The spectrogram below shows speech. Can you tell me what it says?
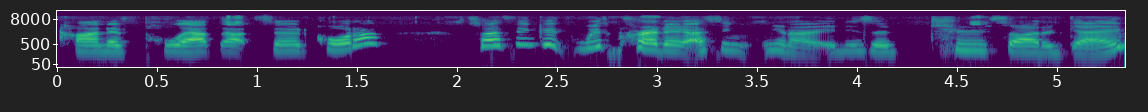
kind of pull out that third quarter. So I think it, with credit, I think you know it is a two-sided game,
